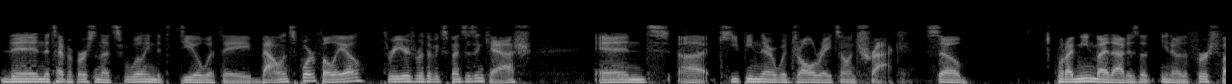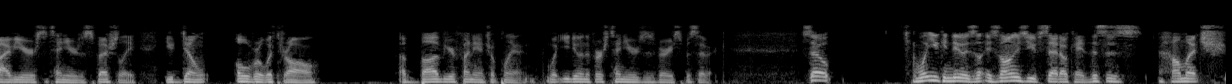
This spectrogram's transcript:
than the type of person that's willing to deal with a balanced portfolio, three years worth of expenses in cash, and uh, keeping their withdrawal rates on track. So, what I mean by that is that you know the first five years to ten years, especially, you don't over withdraw above your financial plan. What you do in the first ten years is very specific. So, what you can do is as long as you've said, okay, this is how much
